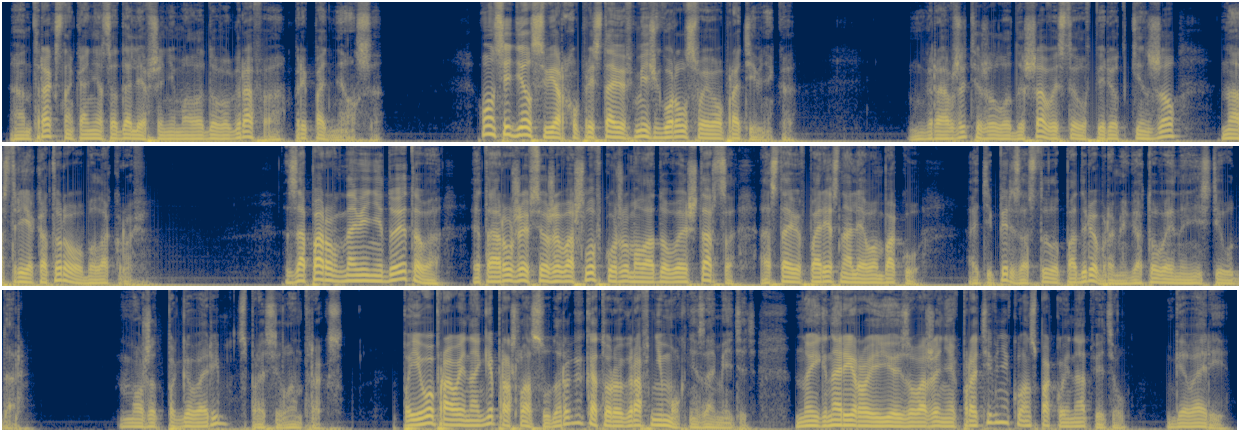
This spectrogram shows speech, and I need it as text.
Антракс, наконец одолевший немолодого графа, приподнялся. Он сидел сверху, приставив меч к горлу своего противника. Граф же, тяжело дыша, выставил вперед кинжал, на острие которого была кровь. За пару мгновений до этого это оружие все же вошло в кожу молодого эштарца, оставив порез на левом боку — а теперь застыла под ребрами, готовая нанести удар. «Может, поговорим?» — спросил Антракс. По его правой ноге прошла судорога, которую граф не мог не заметить, но, игнорируя ее из уважения к противнику, он спокойно ответил. «Говори».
